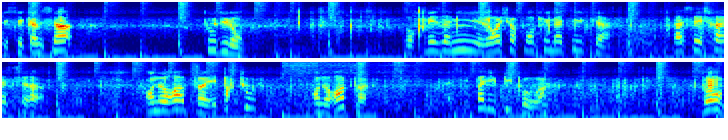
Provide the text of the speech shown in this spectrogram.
Et c'est comme ça tout du long. Donc mes amis, le réchauffement climatique, la sécheresse euh, en Europe et partout en Europe, c'est pas du pipeau. Hein. Bon,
